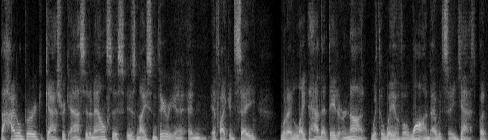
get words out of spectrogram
The Heidelberg gastric acid analysis is nice in theory, and if I could say, would I like to have that data or not with a wave of a wand, I would say yes. But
